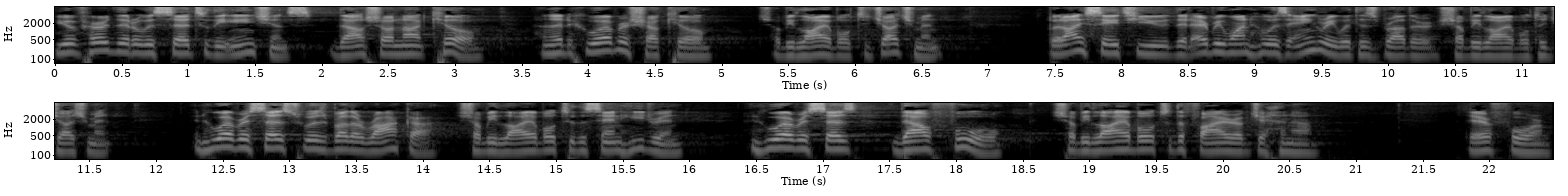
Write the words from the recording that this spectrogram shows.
You have heard that it was said to the ancients, Thou shalt not kill, and that whoever shall kill shall be liable to judgment. But I say to you that everyone who is angry with his brother shall be liable to judgment. And whoever says to his brother Raca shall be liable to the Sanhedrin. And whoever says, Thou fool, shall be liable to the fire of Gehenna. Therefore,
